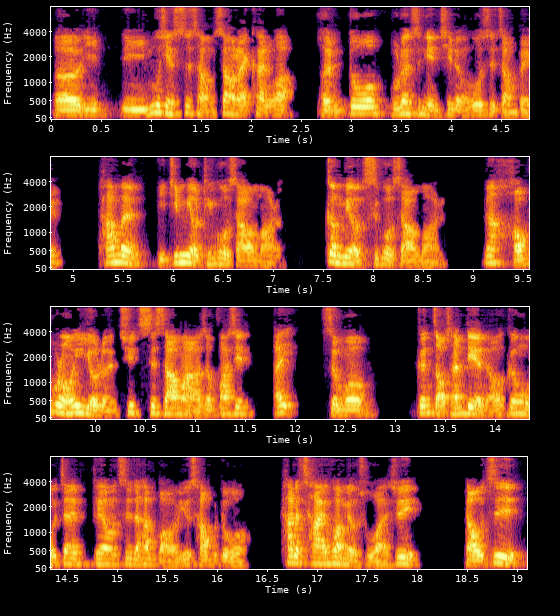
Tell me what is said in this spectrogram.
呃，以以目前市场上来看的话，很多不论是年轻人或是长辈，他们已经没有听过沙拉玛了，更没有吃过沙拉玛了。那好不容易有人去吃沙拉玛的时候，发现，哎，怎么跟早餐店，然后跟我在平常吃的汉堡又差不多？它的差异化没有出来，所以导致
